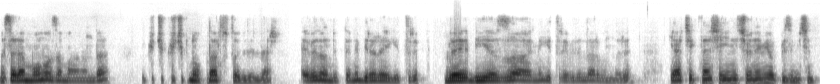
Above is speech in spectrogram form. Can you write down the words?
Mesela mola zamanında küçük küçük notlar tutabilirler. Eve döndüklerini bir araya getirip ve bir yazı haline getirebilirler bunları. Gerçekten şeyin hiç önemi yok bizim için.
